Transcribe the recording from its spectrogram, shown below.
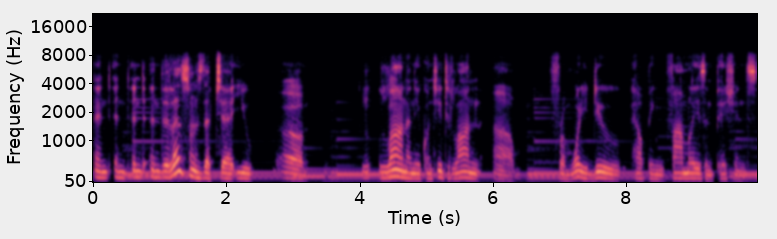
And and and and the lessons that uh, you uh, learn and you continue to learn uh, from what you do, helping families and patients.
